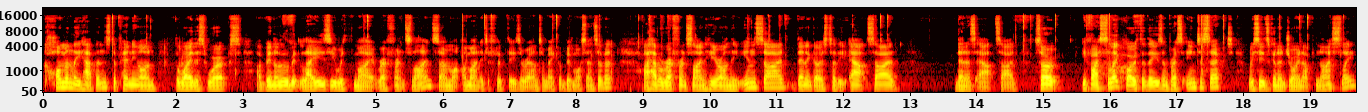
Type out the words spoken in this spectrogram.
commonly happens depending on the way this works. I've been a little bit lazy with my reference line, so I might need to flip these around to make a bit more sense of it. I have a reference line here on the inside, then it goes to the outside, then it's outside. So if I select both of these and press intersect, we see it's going to join up nicely.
